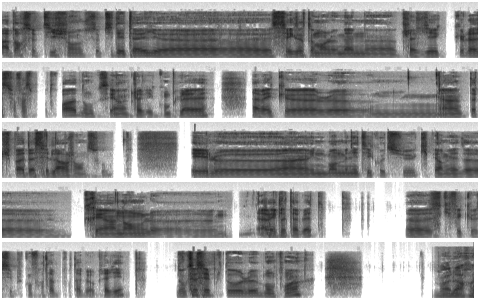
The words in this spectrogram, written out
à part ce petit ce petit détail, c'est exactement le même clavier que la Surface Pro 3. Donc c'est un clavier complet avec le, un touchpad assez large en dessous et le, une bande magnétique au-dessus qui permet de créer un angle euh, avec la tablette. ce qui fait que c'est plus confortable pour taper au clavier. Donc ça c'est plutôt le bon point. Bon alors,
